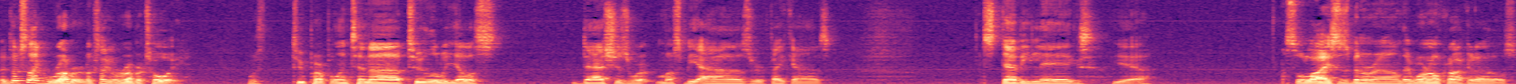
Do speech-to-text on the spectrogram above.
It looks like rubber. It looks like a rubber toy with two purple antennae, two little yellow dashes where it must be eyes or fake eyes. Stubby legs, yeah. So lice has been around. They weren't on crocodiles.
